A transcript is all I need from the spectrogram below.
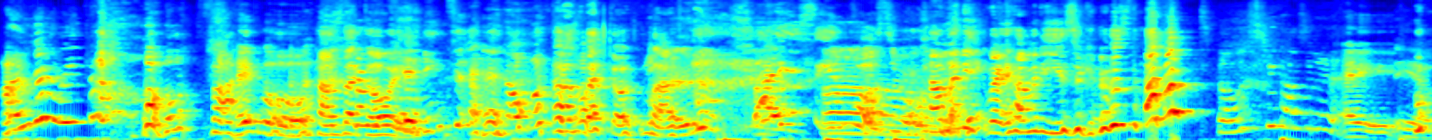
I'm gonna read the whole Bible. How's that going? beginning to end. Oh How's that going, Larry? That is impossible. How many wait, how many years ago was that? That was 2008. Yeah, wow.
